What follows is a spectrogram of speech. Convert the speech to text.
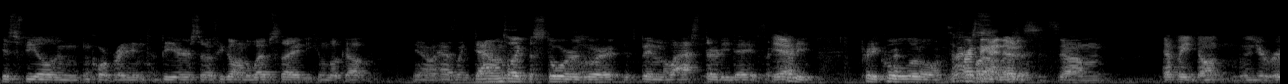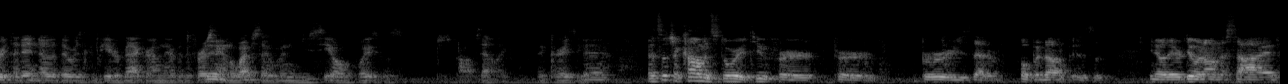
his field and incorporate it into beer. So if you go on the website, you can look up. You know, it has like down to like the stores where it's been the last thirty days. Like Yeah. pretty pretty cool little. It's the first thing I website. noticed. It's um, definitely don't lose your roots. I didn't know that there was a computer background there, but the first Yeah. thing on the website when you see all the places just pops out like, like crazy. Yeah, that's such a common story too for for breweries that have opened up. Is you know they were doing it on the side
